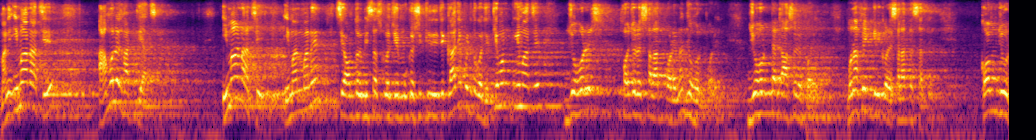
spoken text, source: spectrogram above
মানে ইমান আছে, আমলে ঘাটতি আছে। ইমান আছে ইমান মানে সে অন্তর বিশ্বাস করেছে মুখে স্বীকৃতি দিয়েছে, কাজে পরিণত করেছে। কেমন ইমান আছে? জোহরের, ফজরের সালাদ পড়ে না? জোহর পড়ে। জোহরটাকে আসরে পড়ে। মুনাফিকগিরি করে সালাতের সাথে। কমজোর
